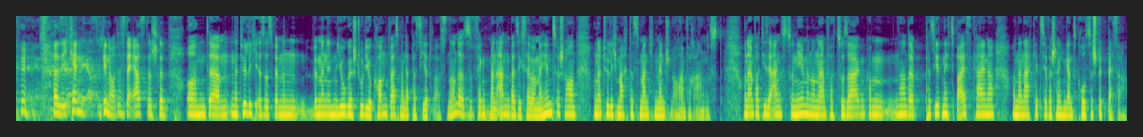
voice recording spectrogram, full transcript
also ich kenne, genau, das ist der erste Schritt. Und ähm, natürlich ist es, wenn man, wenn man in ein Yoga-Studio kommt, weiß man, da passiert was. Ne? Da fängt man an, bei sich selber mal hinzuschauen. Und natürlich macht das manchen Menschen auch einfach Angst. Und einfach diese Angst zu nehmen und einfach zu sagen, komm, na, da passiert nichts, beißt keiner. Und danach geht's dir wahrscheinlich ein ganz großes Stück besser.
